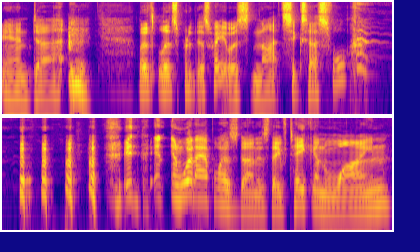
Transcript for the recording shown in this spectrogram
and uh, let's let's put it this way: it was not successful. it, and, and, what Apple has done is they've taken Wine,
